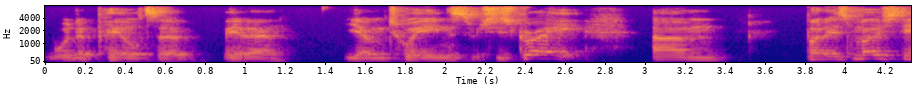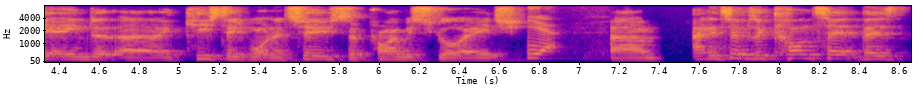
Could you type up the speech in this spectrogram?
would appeal to you know young tweens, which is great. Um, but it's mostly aimed at uh, key stage one and two, so primary school age. Yeah. Um, and in terms of content, there's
